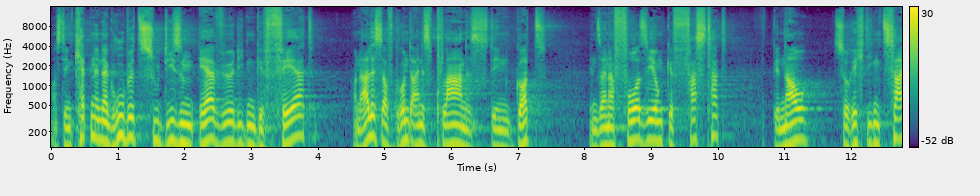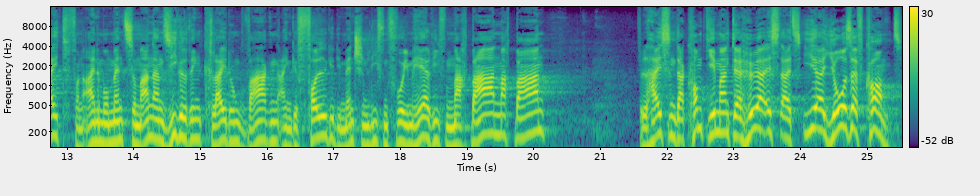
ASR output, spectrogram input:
Aus den Ketten in der Grube zu diesem ehrwürdigen Gefährt und alles aufgrund eines Planes, den Gott in seiner Vorsehung gefasst hat, genau zur richtigen Zeit, von einem Moment zum anderen, Siegelring, Kleidung, Wagen, ein Gefolge, die Menschen liefen vor ihm her, riefen, macht Bahn, macht Bahn. Will heißen, da kommt jemand, der höher ist als ihr, Josef kommt.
